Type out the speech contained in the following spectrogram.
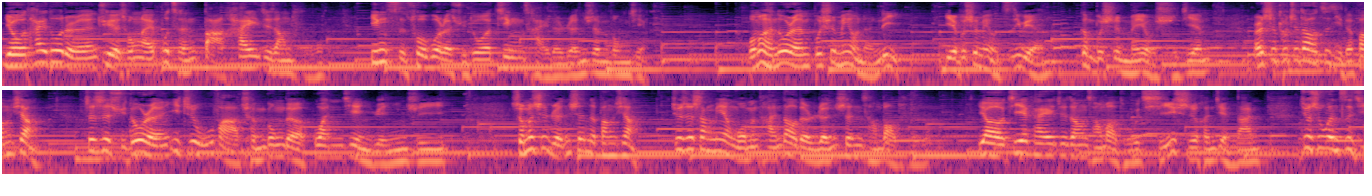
有太多的人却从来不曾打开这张图，因此错过了许多精彩的人生风景。我们很多人不是没有能力，也不是没有资源，更不是没有时间，而是不知道自己的方向。这是许多人一直无法成功的关键原因之一。什么是人生的方向？就是上面我们谈到的人生藏宝图。要揭开这张藏宝图，其实很简单，就是问自己：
